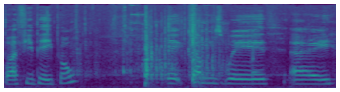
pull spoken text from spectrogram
by a few people. It comes with a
